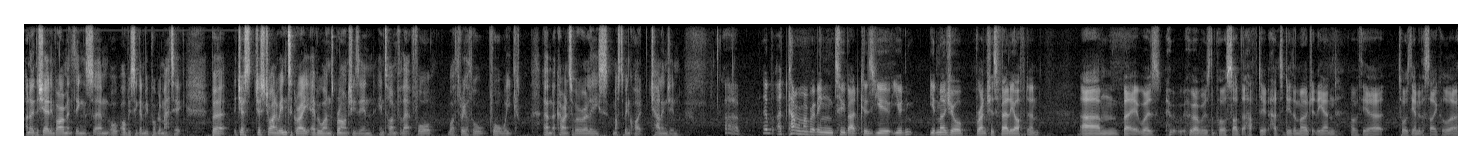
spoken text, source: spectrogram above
I know the shared environment things um, obviously going to be problematic, but just just trying to integrate everyone's branches in in time for that four well three or four, four week um, occurrence of a release must have been quite challenging. Uh, I can't remember it being too bad because you you'd you'd merge your branches fairly often, um, but it was wh- whoever was the poor sod that have to had to do the merge at the end of the uh, towards the end of the cycle uh,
